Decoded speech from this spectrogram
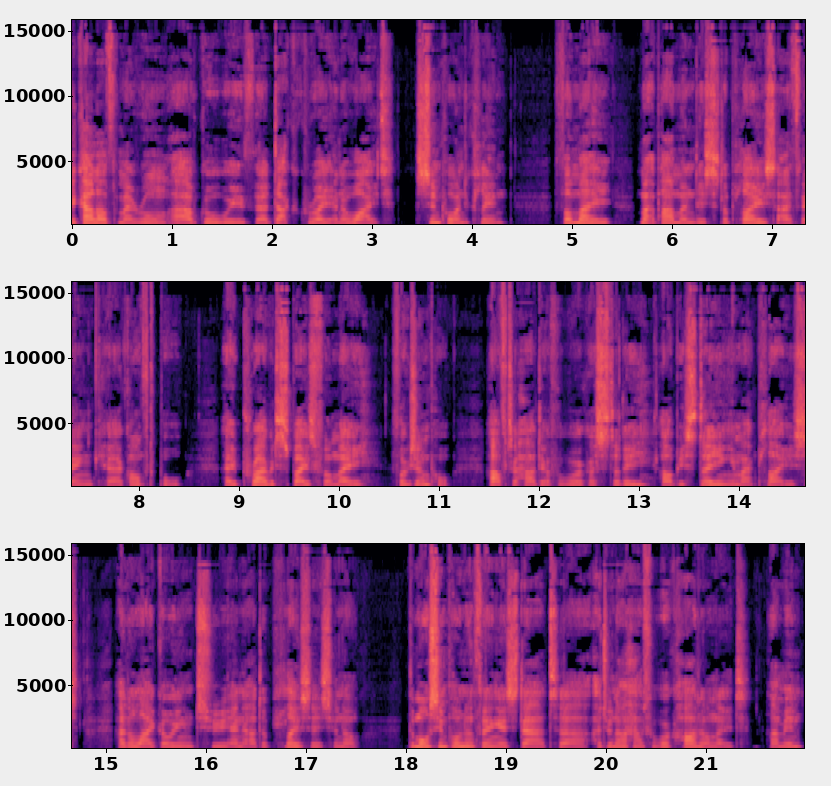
The color of my room, I'll go with a dark gray and a white, simple and clean. For me, my apartment is the place I think uh, comfortable, a private space for me. For example, after a hard day of work or study, I'll be staying in my place. I don't like going to any other places, you know. The most important thing is that uh, I do not have to work hard on it. I mean,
